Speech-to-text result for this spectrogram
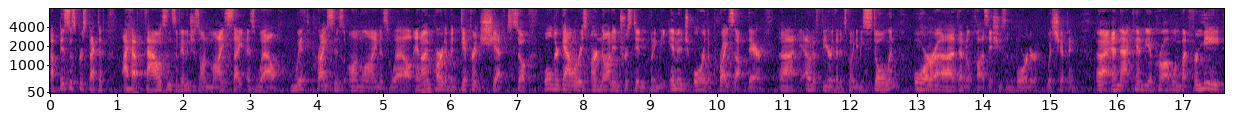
a, business perspective, I have thousands of images on my site as well, with prices online as well. And I'm part of a different shift. So older galleries are not interested in putting the image or the price up there uh, out of fear that it's going to be stolen or uh, that it'll cause issues at the border with shipping. Uh, and that can be a problem. But for me,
